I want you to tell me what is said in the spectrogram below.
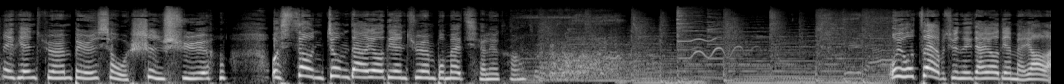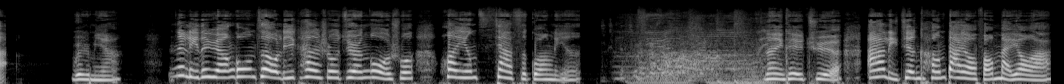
那天居然被人笑我肾虚，我笑你这么大个药店居然不卖前列康。我以后再也不去那家药店买药了，为什么呀？那里的员工在我离开的时候，居然跟我说欢迎下次光临。那你可以去阿里健康大药房买药啊！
